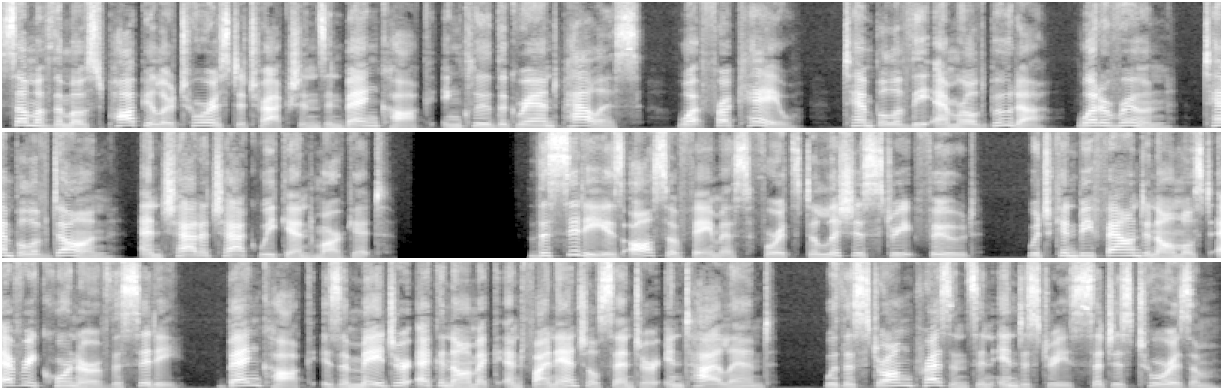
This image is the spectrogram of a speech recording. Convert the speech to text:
Some of the most popular tourist attractions in Bangkok include the Grand Palace, Wat Phra Kaew, Temple of the Emerald Buddha, Wat Arun, Temple of Dawn, and Chatuchak Weekend Market. The city is also famous for its delicious street food, which can be found in almost every corner of the city. Bangkok is a major economic and financial center in Thailand, with a strong presence in industries such as tourism,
